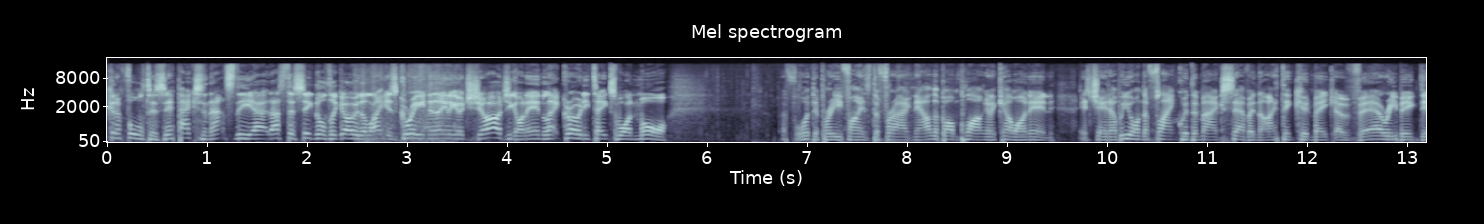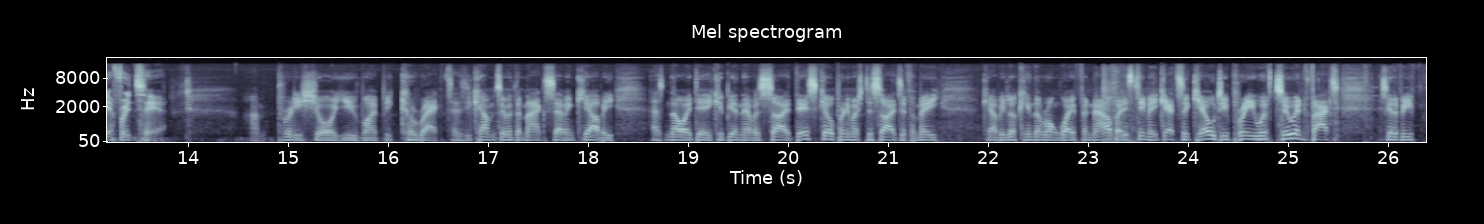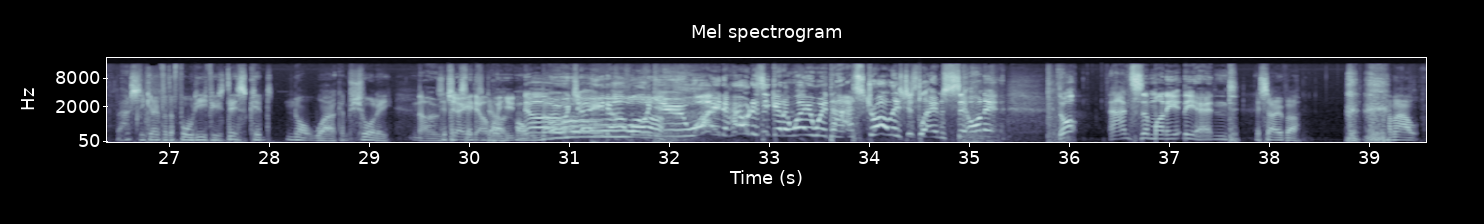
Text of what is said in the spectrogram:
It's going to fall to Xyp9x, and that's the uh, that's the signal to go. The light is green, and they're going to go charging on in. Let Grody takes one more. Before Debris finds the frag, now the bomb plant going to come on in. It's JW on the flank with the Mag 7 that I think could make a very big difference here. I'm pretty sure you might be correct. As he comes in with the Mag 7, Kjaerbye has no idea he could be on the other side. This kill pretty much decides it for me. Kjaerbye looking the wrong way for now, but his teammate gets a kill. dupreeh with two, in fact. He's going to be actually going for the full defuse. This could not work, I'm surely. No, JW. Oh, no, no, JW! Why? How does he get away with that? Astralis just let him sit on it. Oh, and some money at the end. It's over. I'm out.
